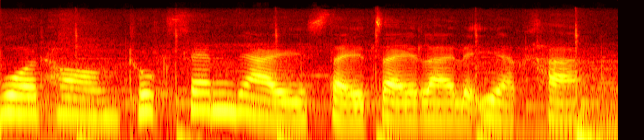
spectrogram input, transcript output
บัวทองทุกเส้นใยใส่ใจรายละเอียดค่ะ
